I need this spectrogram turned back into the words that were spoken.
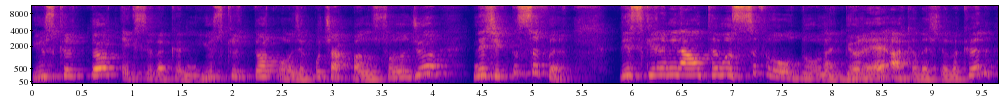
144 eksi bakın 144 olacak bu çarpmanın sonucu ne çıktı? 0. Diskriminantımız 0 olduğuna göre arkadaşlar bakın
